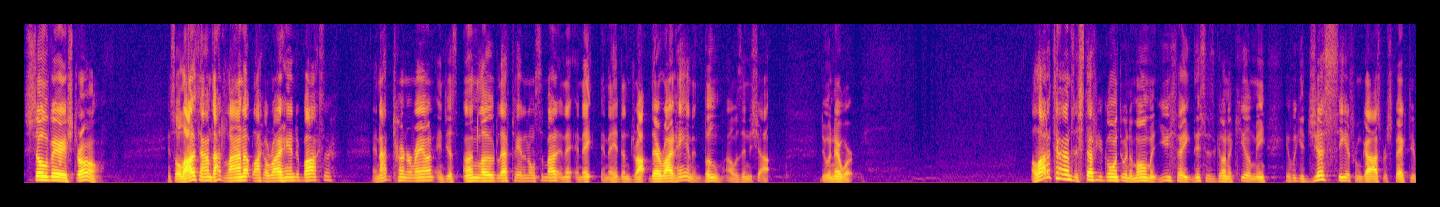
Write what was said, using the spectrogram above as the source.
so very strong. And so a lot of times I'd line up like a right handed boxer and I'd turn around and just unload left handed on somebody and they, and, they, and they had done dropped their right hand and boom, I was in the shop doing their work. A lot of times, the stuff you're going through in the moment, you think, this is going to kill me. If we could just see it from God's perspective,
